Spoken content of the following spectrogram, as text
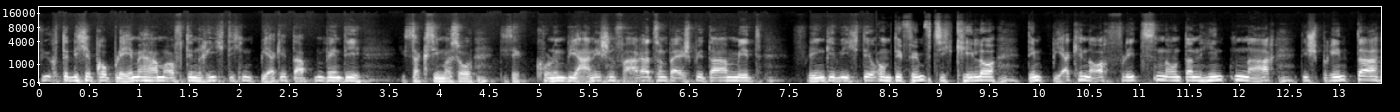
fürchterliche Probleme haben auf den richtigen Bergetappen, wenn die, ich sag's immer so, diese kolumbianischen Fahrer zum Beispiel da mit Fliegengewichte um die 50 Kilo den Berg hinauflitzen und dann hinten nach die Sprinter,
